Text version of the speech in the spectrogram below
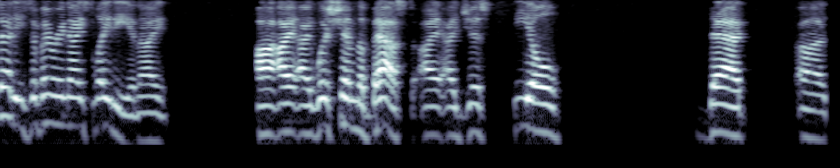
said, he's a very nice lady, and I I, I wish him the best. I, I just feel that uh,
